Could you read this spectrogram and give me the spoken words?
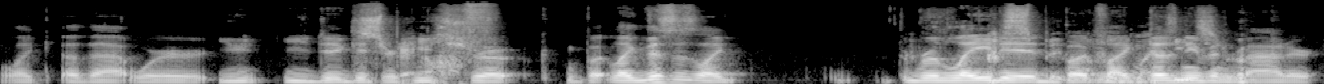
like of that where you you did get your heat stroke, but like this is like related, but like doesn't even matter.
